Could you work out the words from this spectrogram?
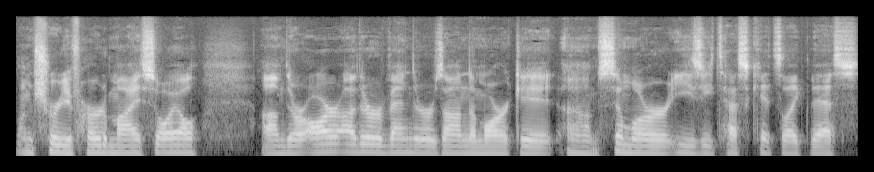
I'm sure you've heard of MySoil. Um, there are other vendors on the market, um, similar easy test kits like this.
